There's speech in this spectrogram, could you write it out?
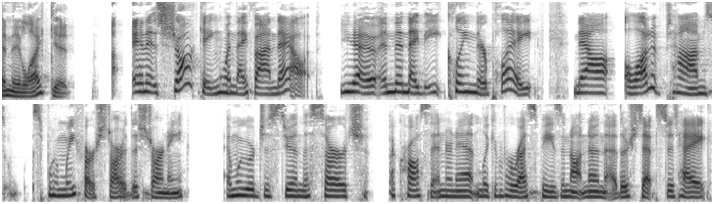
And they like it. And it's shocking when they find out. you know, and then they've eat cleaned their plate. Now, a lot of times when we first started this journey and we were just doing the search across the internet and looking for recipes and not knowing the other steps to take,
